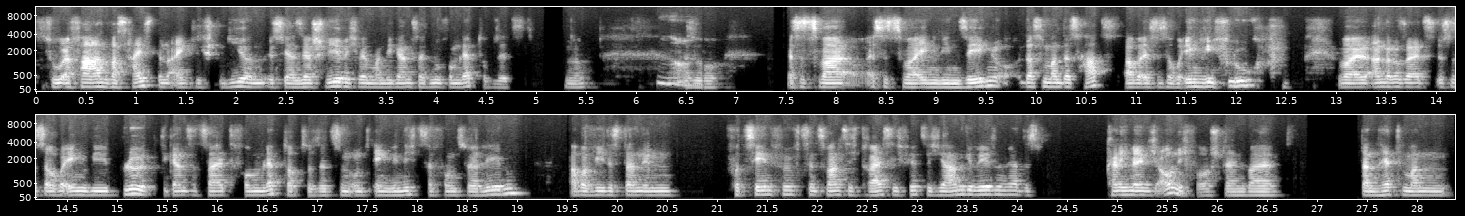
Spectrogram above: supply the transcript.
zu erfahren, was heißt denn eigentlich studieren, ist ja sehr schwierig, wenn man die ganze Zeit nur vom Laptop sitzt. Ne? Ja. Also es ist zwar, es ist zwar irgendwie ein Segen, dass man das hat, aber es ist auch irgendwie ein Fluch, weil andererseits ist es auch irgendwie blöd, die ganze Zeit vom Laptop zu sitzen und irgendwie nichts davon zu erleben. Aber wie das dann in vor 10, 15, 20, 30, 40 Jahren gewesen wäre, das kann ich mir eigentlich auch nicht vorstellen, weil dann hätte man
